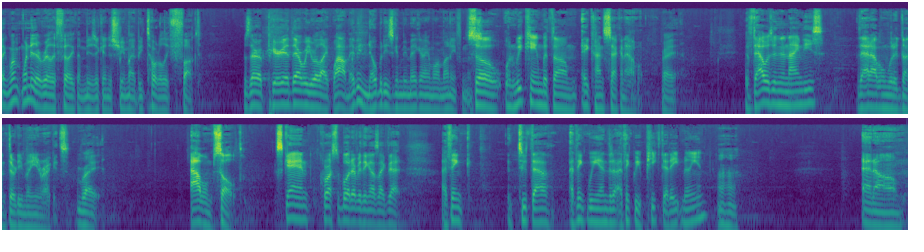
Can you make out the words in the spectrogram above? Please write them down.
like when when did it really feel like the music industry might be totally fucked? Was there a period there where you were like, wow, maybe nobody's going to be making any more money from this? So when we came with um, Akon's second album, right. if that was in the 90s, that album would have done 30 million records. Right. album sold, scan across the board, everything else like that. I think in 2000, I think we ended. I think we peaked at eight million. Uh huh. And um,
